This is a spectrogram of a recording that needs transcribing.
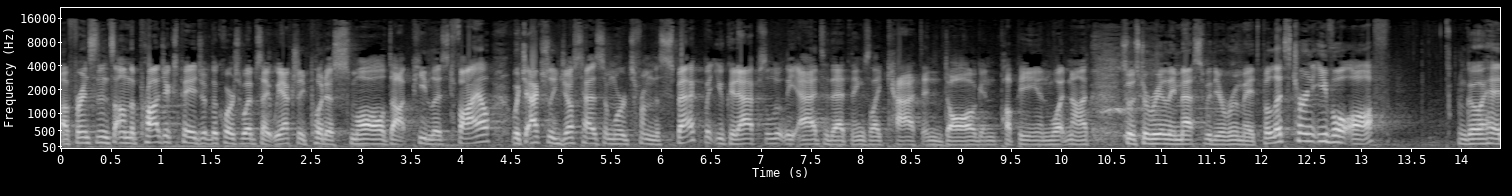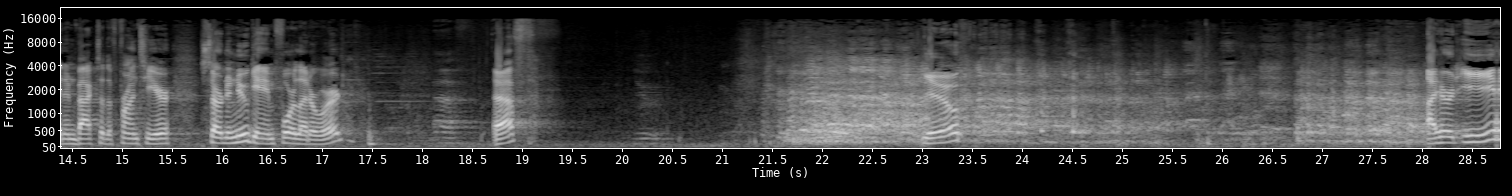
Uh, for instance, on the projects page of the course website, we actually put a small .plist file, which actually just has some words from the spec, but you could absolutely add to that things like cat and dog and puppy and whatnot, so as to really mess with your roommates. But let's turn evil off and go ahead and back to the front here. Start a new game, four-letter word. F. F. You? I heard E.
